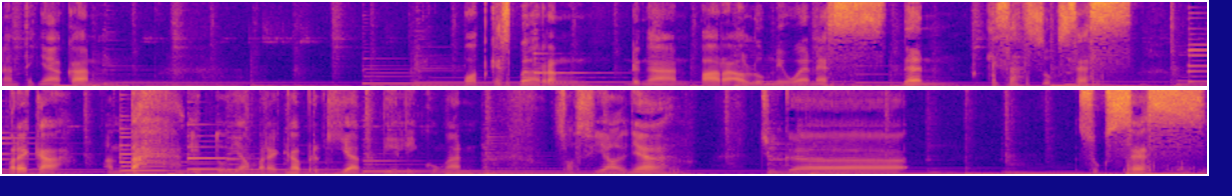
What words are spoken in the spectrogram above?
nantinya akan podcast bareng dengan para alumni UNS dan kisah sukses mereka. Entah itu yang mereka bergiat di lingkungan sosialnya juga sukses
